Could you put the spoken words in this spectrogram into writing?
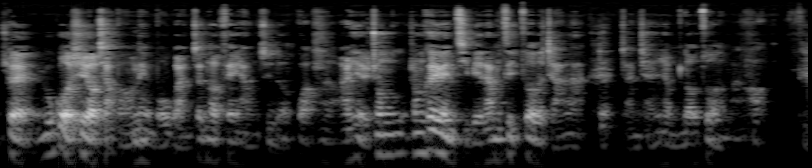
去。对，如果是有小朋友，那个博物馆真的非常值得逛，呃而且中中科院级别他们自己做的展览，对展陈什么都做的蛮好的。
